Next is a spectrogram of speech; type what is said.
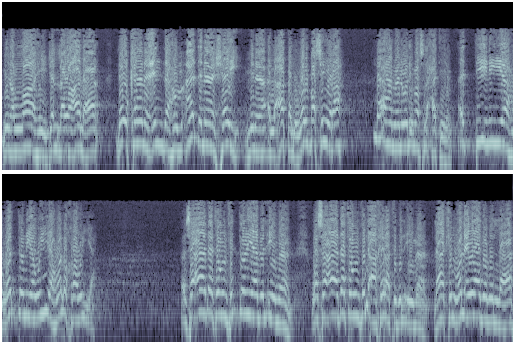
من الله جل وعلا لو كان عندهم أدنى شيء من العقل والبصيرة لآمنوا لمصلحتهم الدينية والدنيوية والأخروية. فسعادتهم في الدنيا بالإيمان وسعادتهم في الآخرة بالإيمان. لكن والعياذ بالله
